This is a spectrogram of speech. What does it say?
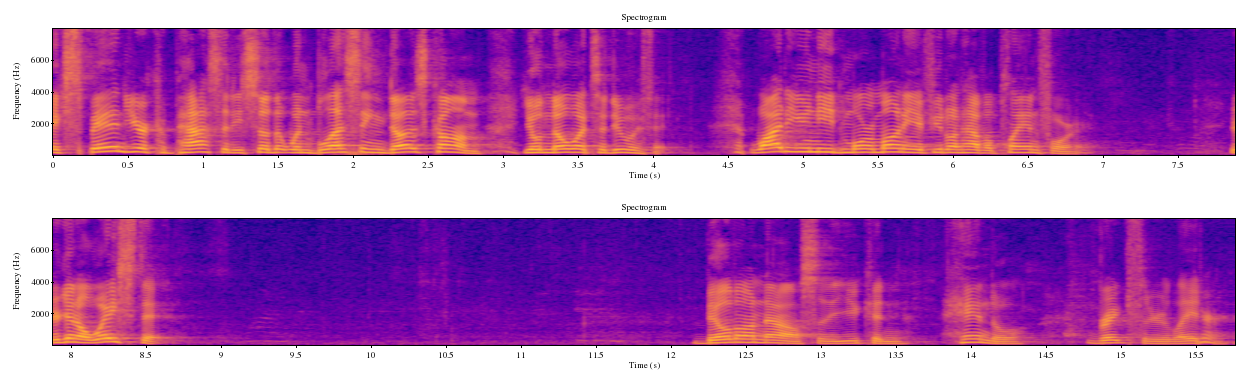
expand your capacity so that when blessing does come, you'll know what to do with it. Why do you need more money if you don't have a plan for it? You're going to waste it. Build on now so that you can handle breakthrough later.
